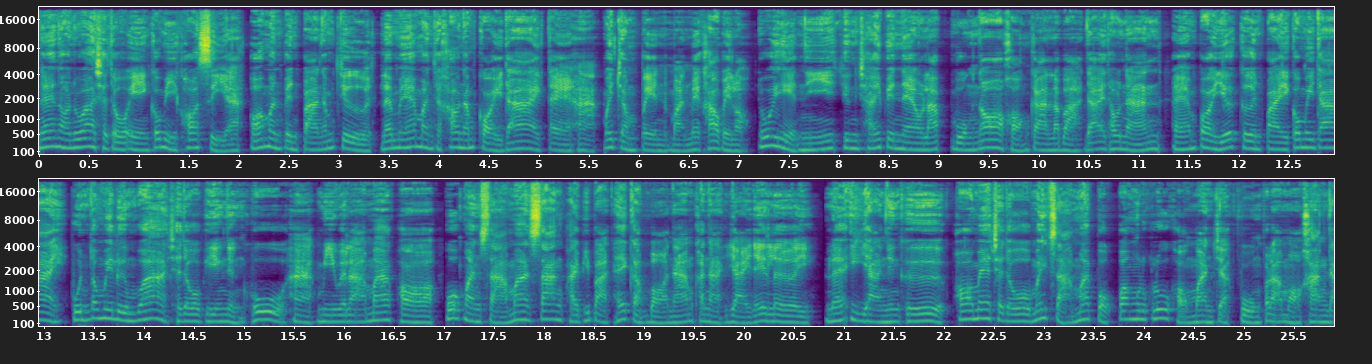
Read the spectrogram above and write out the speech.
แน่นอนว่าชะโดเองก็มีข้อเสีย เพราะมันเป็นปลาน้ำจืด และแม้มันจะเข้าน้ำก่อยได้ แต่หากไม่จำเป็นมันไม่เข้าไปหรอก ด้วยเหตุนี้จึงใช้เป็นแนวรับวงนอกของการระบาดได้เท่านั้นแถมปล่อยเยอะเกินไปก็ไม่ได้ คุณต้องไม่ลืมว่าชะโดเพียงหนึ่งคู่หากมีเวลามากพอ พวกมันสามารถสร้างภัยพิบัติให้กับบ่อน้ำขนาดใหญ่ได้เลย และอีกอย่างหนึ่งคือ พ่อแม่ชะโดไม่สามารถปกป้องลูกๆของมันจากฝูงปลาหมอคางด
